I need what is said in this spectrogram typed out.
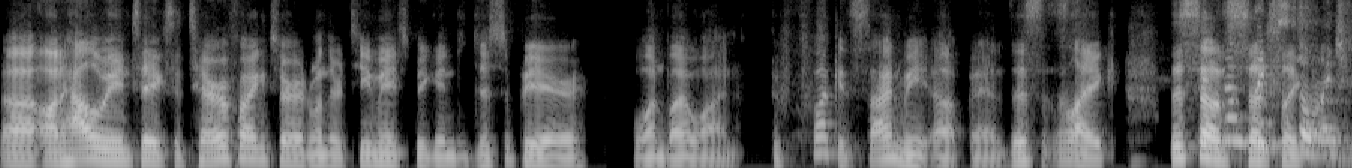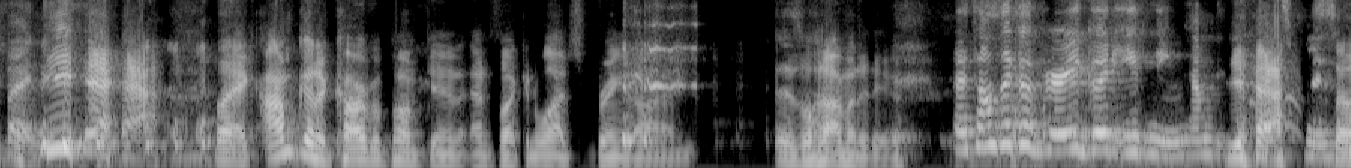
Uh, on Halloween takes a terrifying turn when their teammates begin to disappear one by one. Fucking sign me up, man. This is like this sounds, Sounds like such like so much fun. yeah. Like I'm gonna carve a pumpkin and fucking watch Bring It On. Is what I'm gonna do. That sounds like a very good evening. I'm, Yeah. So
